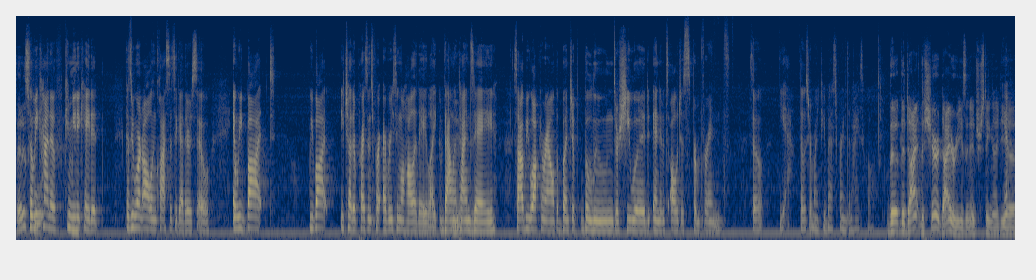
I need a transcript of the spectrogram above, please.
That is so we kind of communicated because we weren't all in classes together. So, and we bought we bought each other presents for every single holiday, like Valentine's mm. Day. So I'd be walking around with a bunch of balloons, or she would, and it's all just from friends. So yeah, those are my two best friends in high school. The the di- the shared diary is an interesting idea. Yeah.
